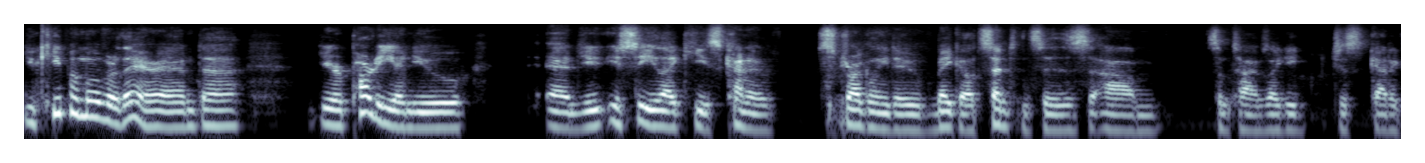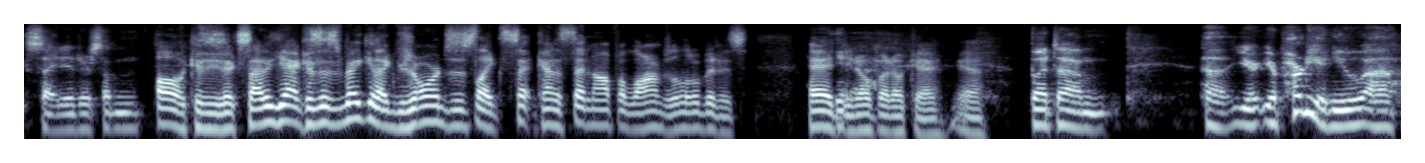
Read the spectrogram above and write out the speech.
you keep him over there, and uh, your party and you, and you you see like he's kind of struggling to make out sentences. Um, sometimes like he just got excited or something. Oh, because he's excited. Yeah, because it's making like Bjorn's just like set, kind of setting off alarms a little bit in his head, you know. But okay, yeah. But um, uh, your your party and you, uh,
